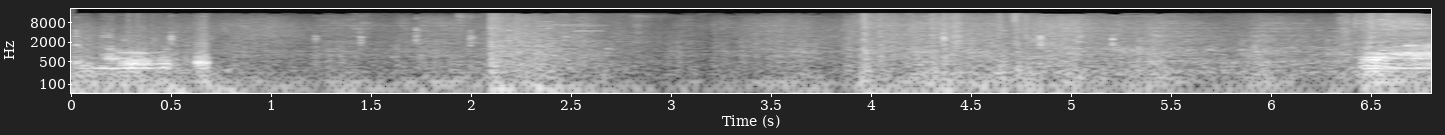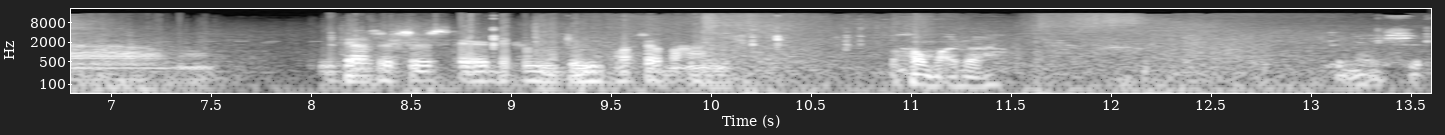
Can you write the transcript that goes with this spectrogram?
Didn't know what with it. Wow. You guys are so scared to come up and watch out behind you. Oh my god. Me shit.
